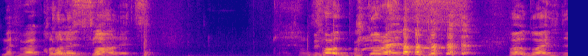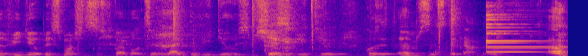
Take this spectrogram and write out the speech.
my favorite color, Color is is violet. Before we go right, before we go right to the video, please smash the subscribe button, like the video, share the video, because it helps Instagram. Ah,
